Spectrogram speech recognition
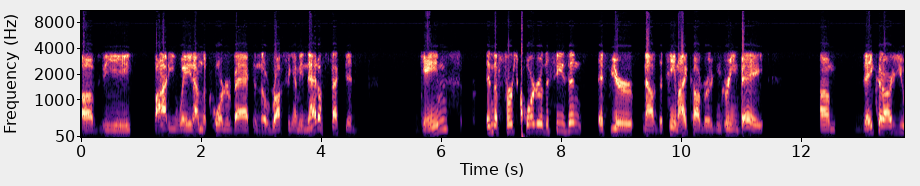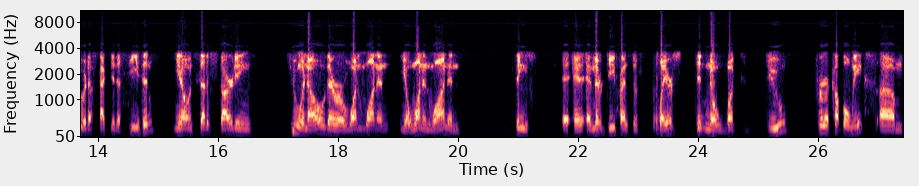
of the body weight on the quarterback and the roughing, I mean that affected games in the first quarter of the season, if you're now the team I covered in Green Bay, um, they could argue it affected a season. You know, instead of starting two and zero, they were one one and you know one and one, and things and, and their defensive players didn't know what to do for a couple weeks. Um,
